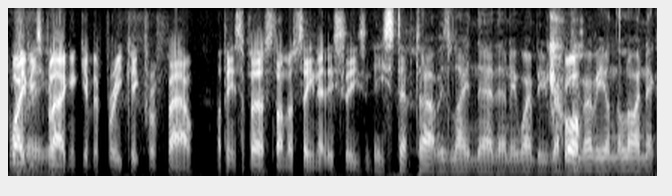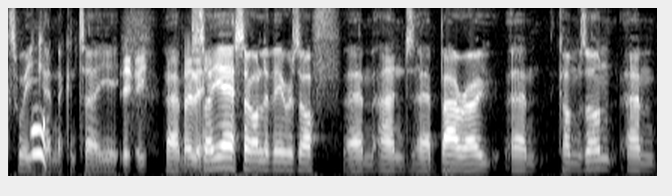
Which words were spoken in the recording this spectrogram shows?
wave his flag, and give a free kick for a foul. I think it's the first time I've seen it this season. he stepped out of his lane there. Then he won't be. He Cool. won't be on the line next weekend. I can tell you. Um, Really? so yeah, so Oliveira's off, um, and uh, Barrow um, comes on. Um,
